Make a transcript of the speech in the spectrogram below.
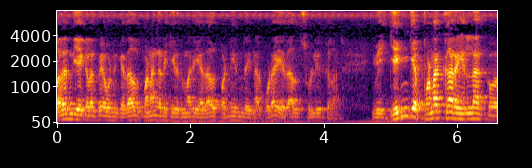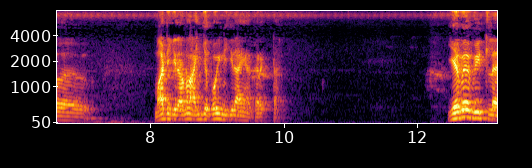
வதந்தியை கிளப்பி அவனுக்கு ஏதாவது பணம் கிடைக்கிறது மாதிரி ஏதாவது பண்ணியிருந்தீங்கன்னா கூட ஏதாவது சொல்லியிருக்கலாம். இவன் எங்கே பணக்காரன் எல்லாம் மாட்டிக்கிறானோ அங்கே போய் நிற்கிறாங்க கரெக்டாக எவன் வீட்டில்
